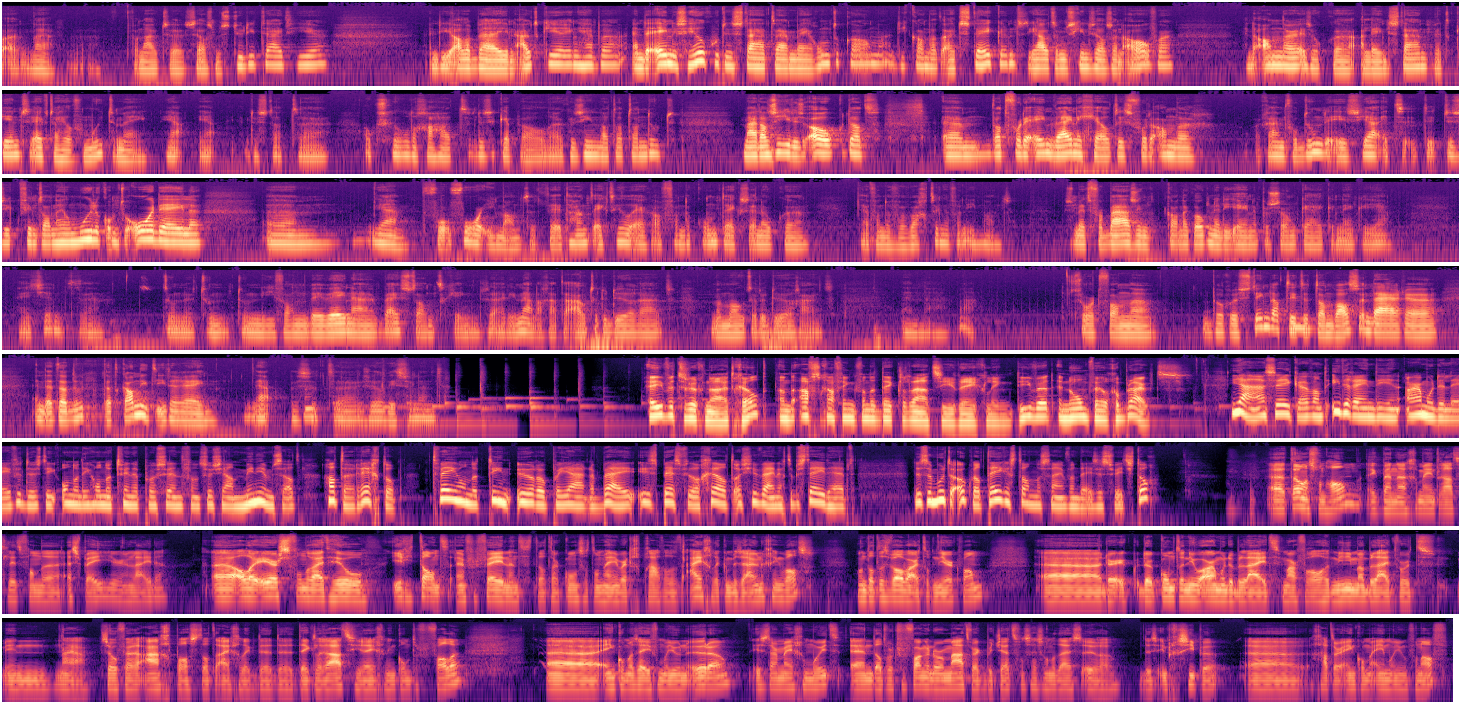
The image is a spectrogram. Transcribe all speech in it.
vanuit zelfs mijn studietijd hier. En die allebei een uitkering hebben. En de een is heel goed in staat daarmee rond te komen. Die kan dat uitstekend. Die houdt er misschien zelfs aan over. En de ander is ook uh, alleenstaand met kind. Heeft daar heel veel moeite mee. Ja, ja. Dus dat uh, ook schulden gehad. Dus ik heb wel uh, gezien wat dat dan doet. Maar dan zie je dus ook dat um, wat voor de een weinig geld is, voor de ander ruim voldoende is. Ja, het, dus ik vind het dan heel moeilijk om te oordelen. Um, ja, voor, voor iemand. Het, het, hangt echt heel erg af van de context en ook ja, van de verwachtingen van iemand. Dus met verbazing kan ik ook naar die ene persoon kijken en denken, ja, weet je, het, uh, toen, toen, toen die van WW naar bijstand ging, zei hij, nou dan gaat de auto de deur uit, mijn motor de deur uit. En uh, nou, een soort van uh, berusting dat dit het dan was. En, daar, en dat, dat, doet, dat kan niet iedereen. Ja, dus het is heel wisselend. Even terug naar het geld aan de afschaffing van de declaratieregeling. Die werd enorm veel gebruikt. Ja, zeker, want iedereen die in armoede leefde, dus die onder die 120% van het sociaal minimum zat, had er recht op. 210 euro per jaar erbij is best veel geld als je weinig te besteden hebt. Dus er moeten ook wel tegenstanders zijn van deze switch, toch? Uh, Thomas van Halm, ik ben uh, gemeenteraadslid van de SP hier in Leiden. Uh, allereerst vonden wij het heel irritant en vervelend dat er constant omheen werd gepraat dat het eigenlijk een bezuiniging was. Want dat is wel waar het op neerkwam. Uh, er, er, komt een nieuw armoedebeleid, maar vooral het minimabeleid wordt in nou ja, zoverre aangepast dat eigenlijk de, de declaratieregeling komt te vervallen. Uh, eh, 1,7 miljoen euro is daarmee gemoeid. En dat wordt vervangen door een maatwerkbudget van 600.000 euro. Dus in principe gaat er 1,1 miljoen vanaf.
